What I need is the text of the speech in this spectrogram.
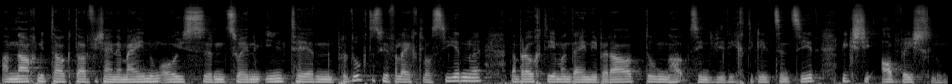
Am Nachmittag darf ich eine Meinung äußern zu einem internen Produkt, das wir vielleicht lancieren. Dann braucht jemand eine Beratung. Sind wir richtig lizenziert? Wirklich die Abwechslung.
